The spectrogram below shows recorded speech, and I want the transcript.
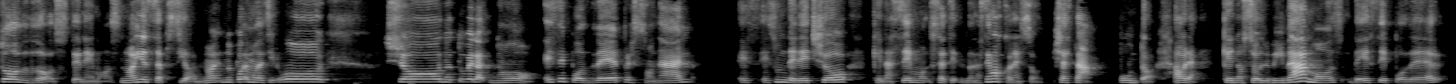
todos tenemos, no hay excepción, no, podemos decir, oh, yo no tuve la... No, ese poder personal es, un derecho que nacemos, nacemos con eso, ya está, punto. Ahora, que nos olvidamos de ese poder,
